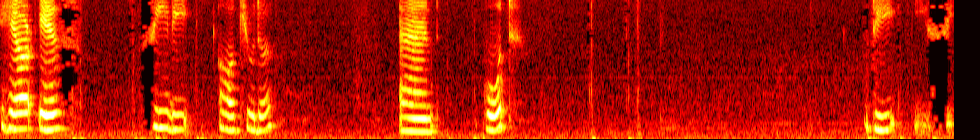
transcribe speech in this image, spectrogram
here is cd or CUDA and quote DEC.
